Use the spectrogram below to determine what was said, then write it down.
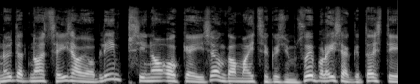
nüüd, et noh, et see isa joob limpsi, no okei okay,, see on ka maitse küsimus, võib-olla isegi tõesti,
